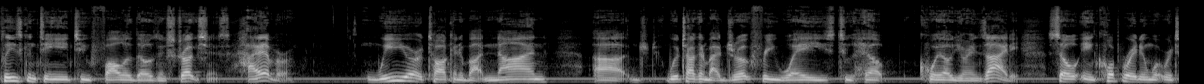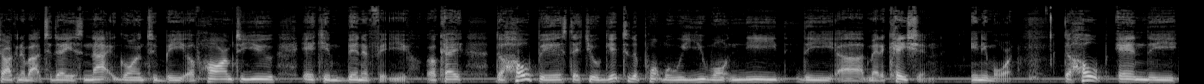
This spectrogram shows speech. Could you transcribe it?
please continue to follow those instructions. However, we are talking about non, uh, we're talking about drug free ways to help quell your anxiety. So incorporating what we're talking about today is not going to be of harm to you. It can benefit you. Okay. The hope is that you'll get to the point where you won't need the uh, medication anymore. The hope and the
